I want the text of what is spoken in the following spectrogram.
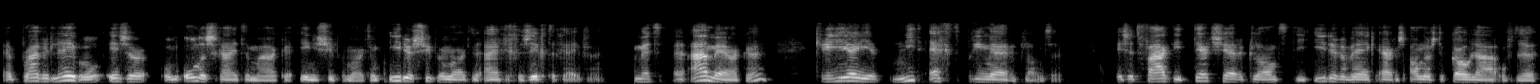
En private label is er om onderscheid te maken in die supermarkt. Om ieder supermarkt een eigen gezicht te geven. Met uh, aanmerken creëer je niet echt primaire klanten. Is het vaak die tertiaire klant die iedere week ergens anders de cola of de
